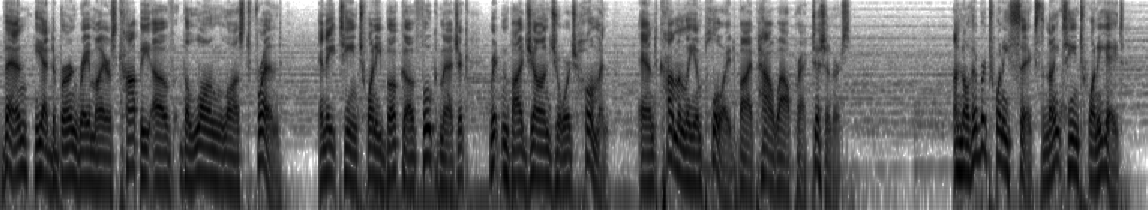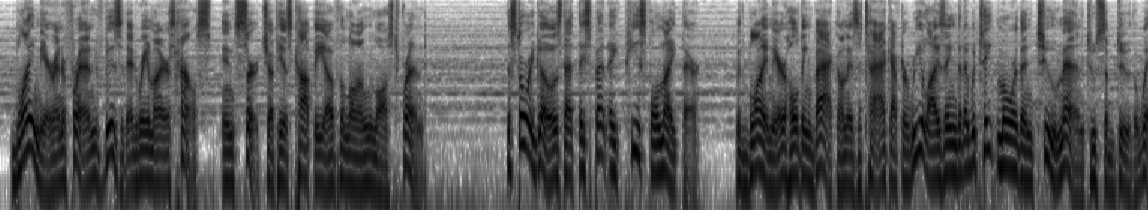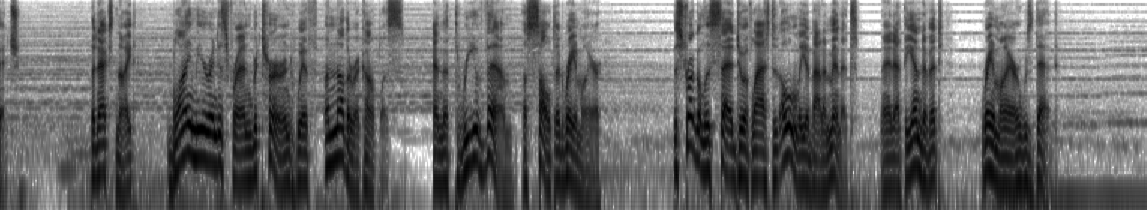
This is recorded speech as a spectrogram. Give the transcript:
Then he had to burn Rehmeyer's copy of The Long Lost Friend, an 1820 book of folk magic written by John George Hohman and commonly employed by powwow practitioners. On November 26, 1928, Blymire and a friend visited Rehmeyer's house in search of his copy of The Long Lost Friend. The story goes that they spent a peaceful night there, with Blymire holding back on his attack after realizing that it would take more than two men to subdue the witch. The next night, Blymire and his friend returned with another accomplice, and the three of them assaulted Rehmeyer. The struggle is said to have lasted only about a minute, and at the end of it, Rehmeyer was dead.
